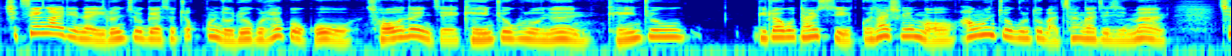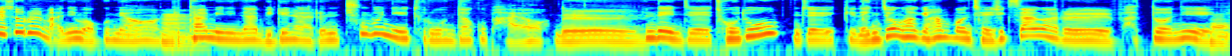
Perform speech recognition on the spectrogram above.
식생활이나 이런 쪽에서 조금 노력을 해보고 저는 이제 개인적으로는 개인적 이라고도 할 수 있고 사실 뭐 학문적으로도 마찬가지지만 채소를 많이 먹으면 음. 비타민이나 미네랄은 충분히 들어온다고 봐요. 네. 근데 이제 저도 이제 이렇게 냉정하게 한번 제 식생활을 봤더니 어,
